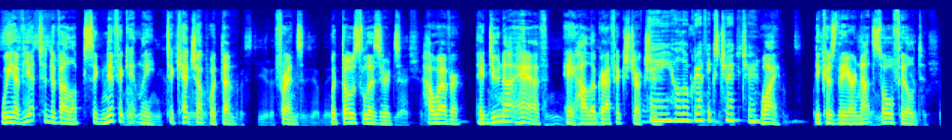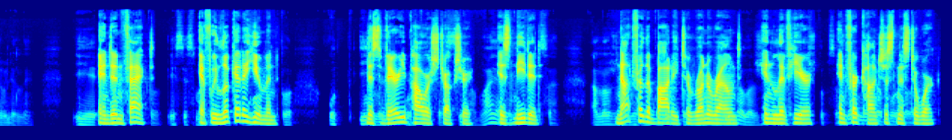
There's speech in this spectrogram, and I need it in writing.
we have yet to develop significantly to catch up with them. Friends, with those lizards. However, they do not have a holographic structure. A holographic structure. Why? Because they are not soul filled. And in fact, if we look at a human, this very power structure is needed not for the body to run around and live here and for consciousness to work.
